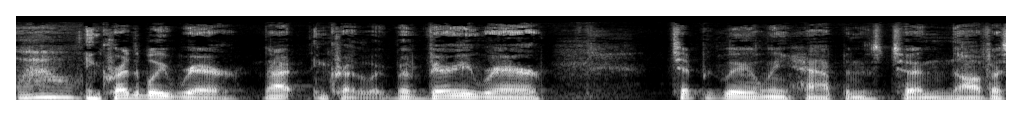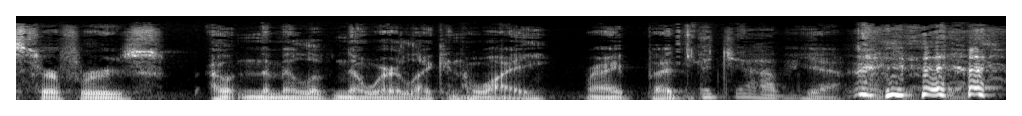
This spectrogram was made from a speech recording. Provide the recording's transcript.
Wow. Incredibly rare. Not incredibly, but very rare. Typically only happens to novice surfers out in the middle of nowhere, like in Hawaii, right? But good job. Yeah. yes.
